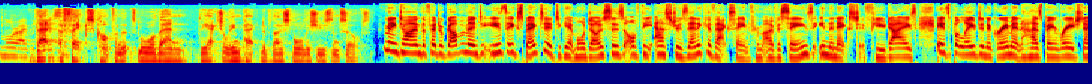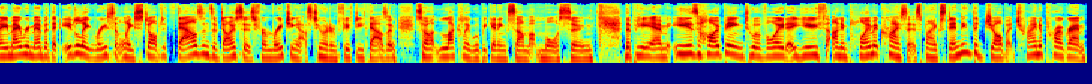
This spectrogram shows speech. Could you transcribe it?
more that affects confidence more than the actual impact of those small issues themselves. Meantime, the federal government is expected to get more doses of the AstraZeneca vaccine from overseas in the next few days. It's believed an agreement has been reached. Now, you may remember that Italy recently stopped thousands of doses from reaching us, 250,000. So, luckily, we'll be getting some more soon. The PM is hoping to avoid a youth unemployment crisis by extending the job trainer program.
